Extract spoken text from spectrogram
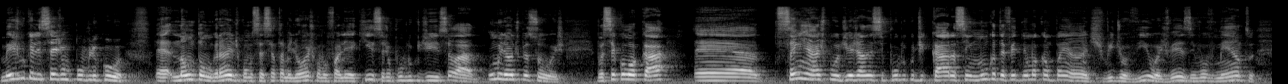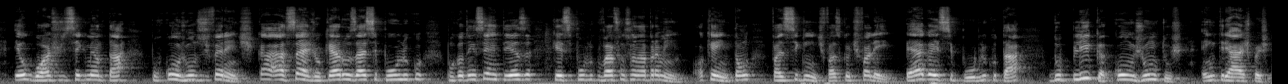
mesmo que ele seja um público é, não tão grande, como 60 milhões, como eu falei aqui, seja um público de, sei lá, um milhão de pessoas. Você colocar é, 100 reais por dia já nesse público de cara, sem nunca ter feito nenhuma campanha antes, vídeo view, às vezes, envolvimento, eu gosto de segmentar por conjuntos diferentes. Ah, Sérgio, eu quero usar esse público porque eu tenho certeza que esse público vai funcionar para mim. Ok, então faz o seguinte, faz o que eu te falei. Pega esse público, tá? Duplica conjuntos, entre aspas,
